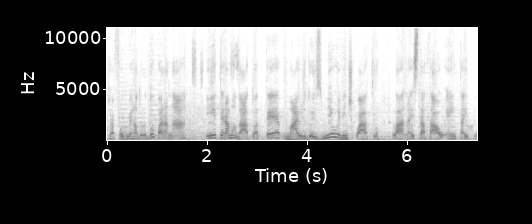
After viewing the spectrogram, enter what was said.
já foi governadora do Paraná e terá mandato até maio de 2024 lá na estatal em Itaipu.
